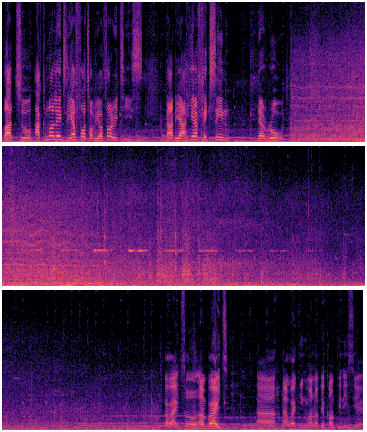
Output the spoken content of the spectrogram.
but to acknowledge the effort of the authorities that they are here fixing the road. All right, so I'm Bright. Uh, I work in one of the companies here.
